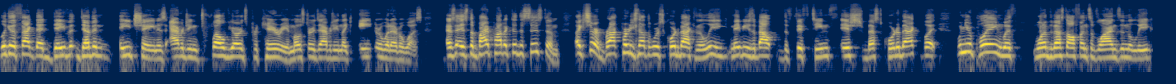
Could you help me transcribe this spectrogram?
look at the fact that david De'Von Achane is averaging 12 yards per carry and Mostert's averaging like eight or whatever it was as, as the byproduct of the system. Like, sure, Brock Purdy's not the worst quarterback in the league. Maybe he's about the 15th ish best quarterback. But when you're playing with one of the best offensive lines in the league.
